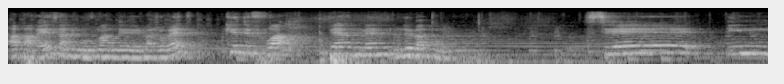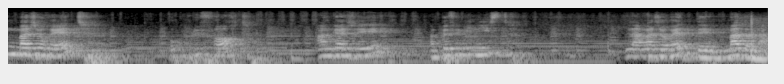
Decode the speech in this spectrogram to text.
apparaissent dans le mouvement des majorettes qui des fois perdent même le bâton. C'est une majorette beaucoup plus forte, engagée, un peu féministe, la majorette de Madonna.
